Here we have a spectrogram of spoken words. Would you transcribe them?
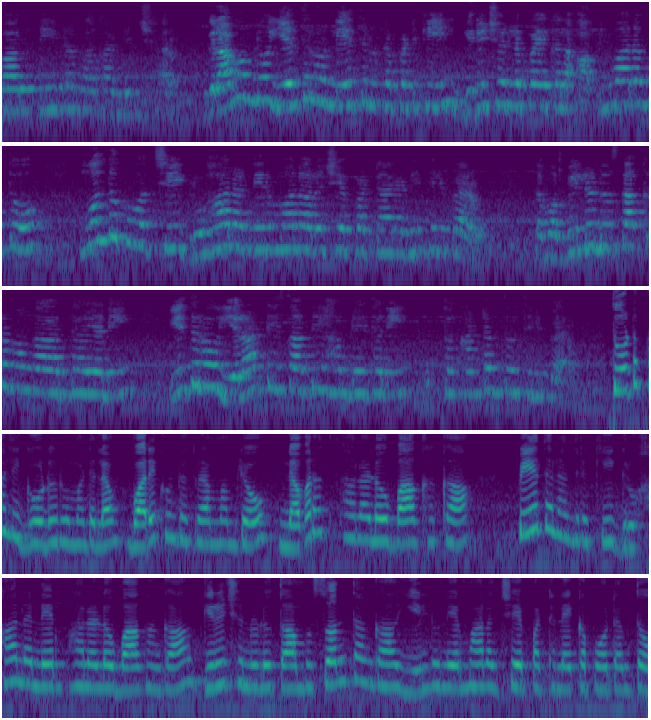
వారు తీవ్రంగా ఖండించారు. గ్రామంలో ఎందరో నేతలున్నప్పటికీ గిరిజనులపై గల అభిమానంతో ముందుకు వచ్చి గృహాల నిర్మాణాలు చేపట్టారని తెలిపారు. తమ బిల్లులు సక్రమంగా అందాయని ఇందులో ఎలాంటి సందేహం లేదని ముక్త కంఠంతో తెలిపారు. తోటపల్లి గూడూరు మండలం వరికొండ గ్రామంలో నవరత్నాలలో భాగంగా పేదలందరికీ గృహాల నిర్మాణంలో భాగంగా గిరిజనులు తాము సొంతంగా ఇల్లు నిర్మాణం చేపట్టలేకపోవడంతో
